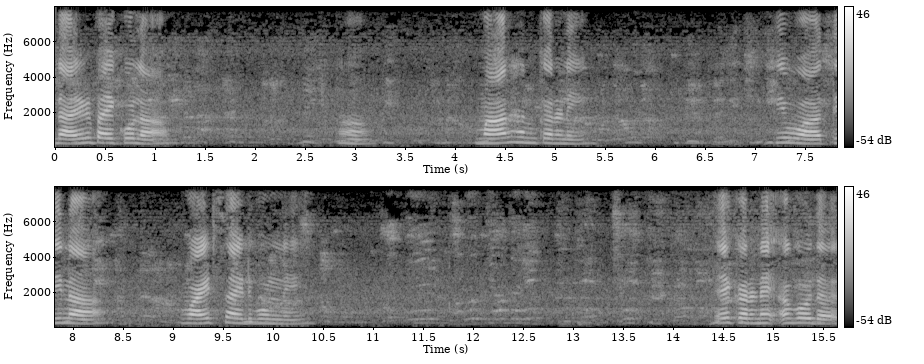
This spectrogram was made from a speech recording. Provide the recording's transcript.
डायरेक्ट बायकोला हां मारहाण करणे किंवा तिला वाईट साईड बोलणे हे करणे अगोदर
